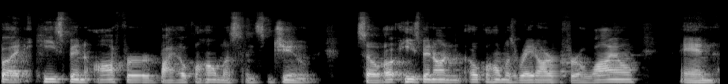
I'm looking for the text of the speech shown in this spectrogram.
but he's been offered by Oklahoma since June. So uh, he's been on Oklahoma's radar for a while. And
